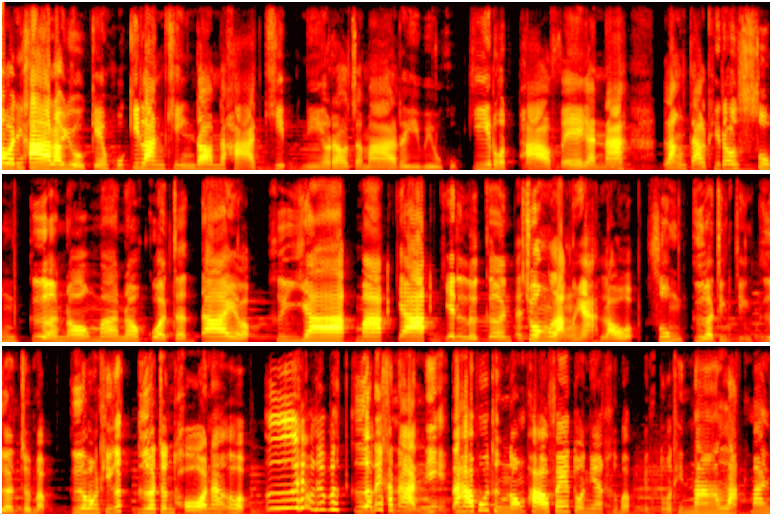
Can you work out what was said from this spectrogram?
สวัสดีค่ะ เราอยู่เกม Cookie Run Kingdom นะคะ คลิปนี้เราจะมารีวิวคุกกี้รสพาเฟ่กันนะ หลังจากที่เราสุ่มเกลือน้องมาเนาะกว่าจะได้แบบคือยากมากยากเย็นเหลือเกิน แต่ช่วงหลังเนี่ย เราสุ่มเกลือจริง ๆ เกลือจนแบบ ลือบางทีก็เกลือจนท้อนะเออแบบเอ้ยมันเป็นเกลือได้ขนาดนี้แต่ถ้าพูดถึงน้องพาเฟ่ตัวนี้คือแบบเป็นตัวที่น่ารักมากจ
